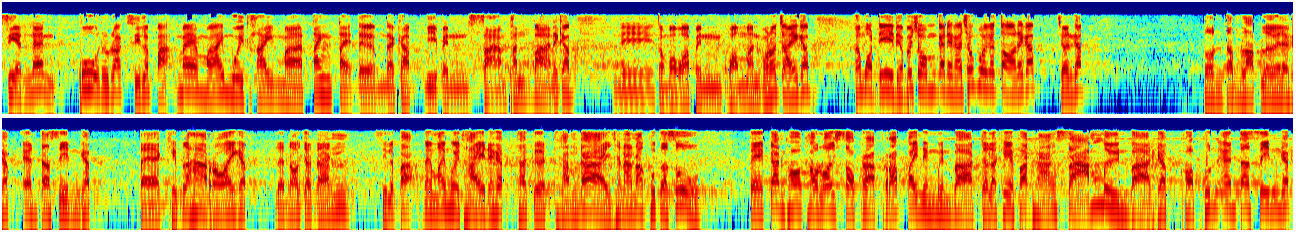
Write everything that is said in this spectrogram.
เสียนแน่น ผู้อนุรักษ์ศิลปะแม่ไม้มวยไทยมาตั้งแต่เดิมนะครับนี่เป็น 3,000 บาทนะครับนี่ต้องบอกว่าเป็นความมันของน้าใจครับ ทั้งหมดนี้เดี๋ยวไปชมการแข่งขันชกมวยกันต่อนะครับเชิญครับต้นตำรับเลยแหละครับแอนตาซินครับแต่เข็มละ 500 ครับ และนอกจากนั้น ศิลปะแม่ไม้มวยไทยนะครับ ถ้าเกิดทำได้ชนะนักคู่ต่อสู้แต่ก้านคอเข่าลอยสอกกลับรับไป 10,000 บาทจระเข้ฟาดหาง 30,000 บาทครับ ขอบคุณแอนตาซินครับ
